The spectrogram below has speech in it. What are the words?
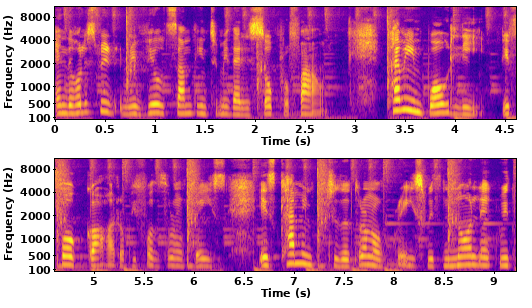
And the Holy Spirit revealed something to me that is so profound. Coming boldly before God or before the throne of grace is coming to the throne of grace with knowledge, with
